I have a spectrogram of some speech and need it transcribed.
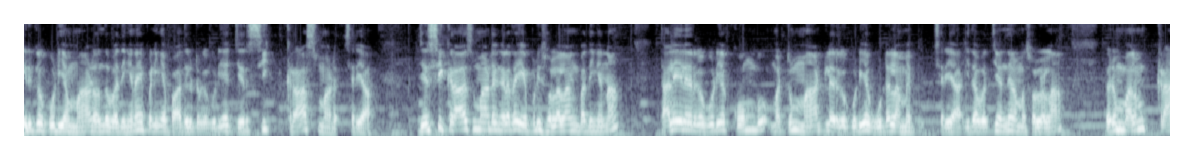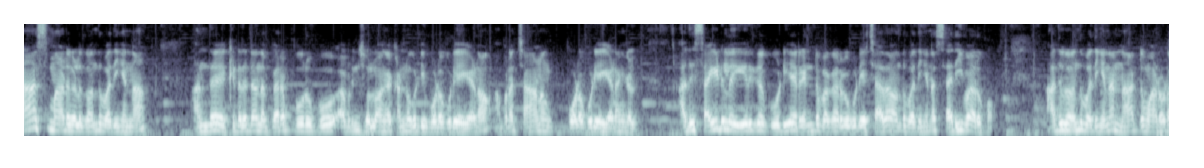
இருக்கக்கூடிய மாடு வந்து பார்த்திங்கன்னா இப்போ நீங்கள் பார்த்துக்கிட்டு இருக்கக்கூடிய ஜெர்சி கிராஸ் மாடு சரியா? ஜெர்சி கிராஸ் மாடுங்கிறத எப்படி சொல்லலாம்னு பார்த்தீங்கன்னா தலையில் இருக்கக்கூடிய கொம்பு மற்றும் மாட்டில் இருக்கக்கூடிய உடல் அமைப்பு. சரியா? இதை பற்றி வந்து நம்ம சொல்லலாம். பெரும்பாலும் கிராஸ் மாடுகளுக்கு வந்து பார்த்திங்கன்னா அந்த கிட்டத்தட்ட அந்த பிறப்புறுப்பு அப்படின்னு சொல்லுவாங்க. கண்ணுக்குட்டி போடக்கூடிய இடம் அப்புறம் சாணம் போடக்கூடிய இடங்கள். அது சைடில் இருக்கக்கூடிய ரெண்டு பக்கம் இருக்கக்கூடிய சதை வந்து பார்த்திங்கன்னா சரிவாக இருக்கும். அது வந்து பார்த்திங்கன்னா நாட்டு மாடோட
